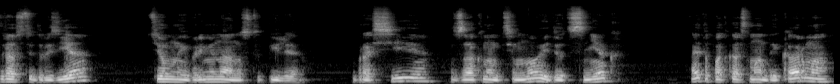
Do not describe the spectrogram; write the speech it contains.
Здравствуйте, друзья! Темные времена наступили в России. За окном темно, идет снег. А это подкаст «Манда и карма».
